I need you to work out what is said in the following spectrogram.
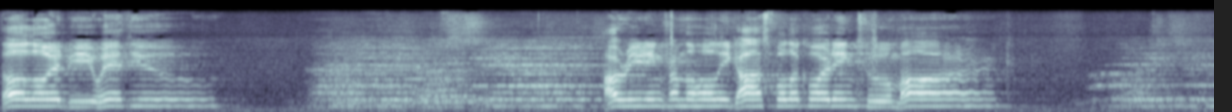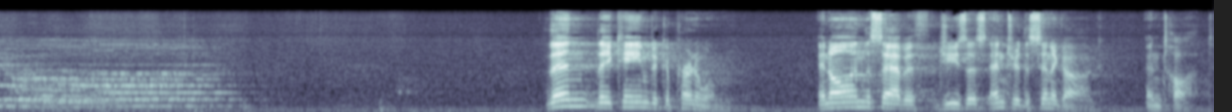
The Lord be with you. Our reading from the Holy Gospel according to Mark. Then they came to Capernaum, and on the Sabbath Jesus entered the synagogue and taught.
